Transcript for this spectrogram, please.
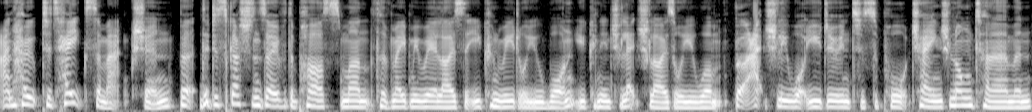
and hope to take some action. But the discussions over the past month have made me realise that you can read all you want, you can intellectualise all you want, but actually what you're doing to support change long term. And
